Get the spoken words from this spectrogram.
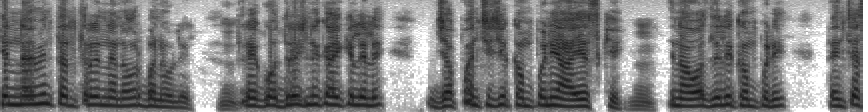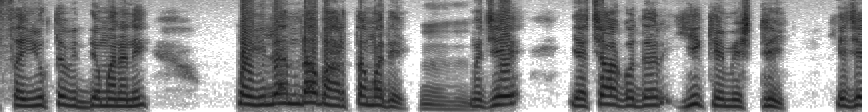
हे नवीन तंत्रज्ञानावर बनवले. तर हे गोदरेजने काय केलेलं? जपानची जी कंपनी आय एस के नावाजलेली कंपनी त्यांच्या संयुक्त विद्यमानाने पहिल्यांदा भारतामध्ये म्हणजे याच्या अगोदर ही केमिस्ट्री हे जे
